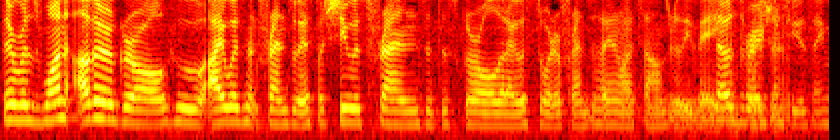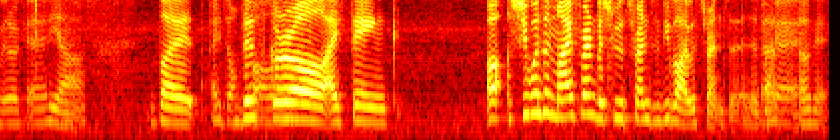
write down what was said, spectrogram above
there was one other girl who I wasn't friends with, but she was friends with this girl that I was sort of friends with. I don't know it sounds really vague. That was very confusing, but okay. Yeah. But I don't this follow. girl, I think uh, she wasn't my friend, but she was friends with the people I was friends with. If that, Okay.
